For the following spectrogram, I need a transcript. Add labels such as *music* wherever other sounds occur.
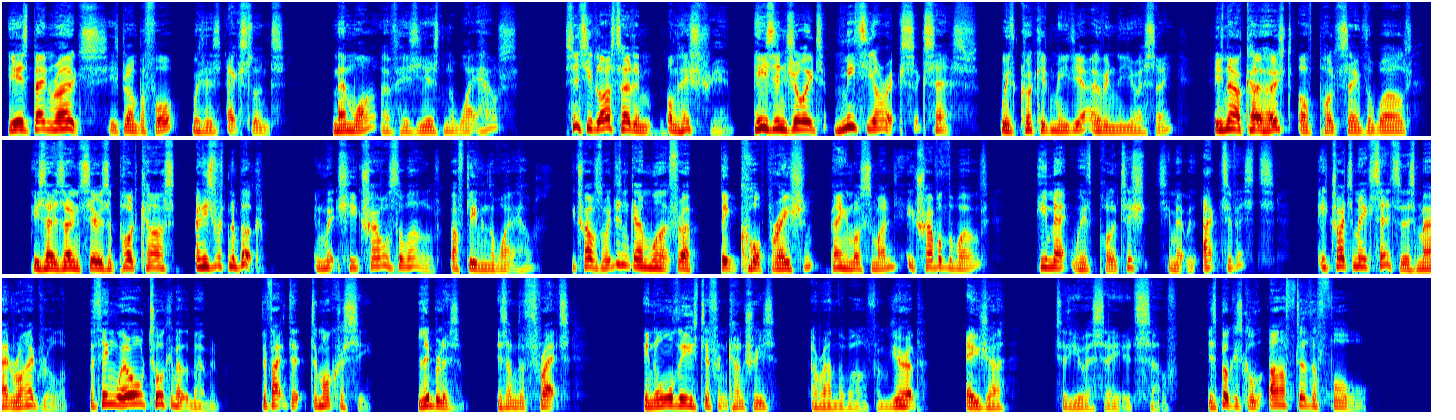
He is Ben Rhodes. He's been on before with his excellent memoir of his years in the White House. Since you've last heard him on History Hit, he's enjoyed meteoric success with Crooked Media over in the USA. He's now co host of Pod Save the World He's had his own series of podcasts, and he's written a book in which he travels the world after leaving the White House. He travels the world. He didn't go and work for a big corporation paying him lots of money. He traveled the world. He met with politicians. He met with activists. He tried to make sense of this mad ride ruler. The thing we're all talking about at the moment, the fact that democracy, liberalism is under threat in all these different countries around the world, from Europe, Asia to the USA itself. His book is called After the Fall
